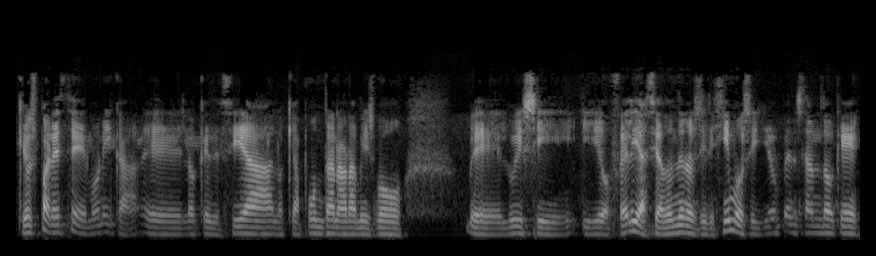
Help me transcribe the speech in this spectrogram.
¿Qué os parece, Mónica, eh, lo que decía, lo que apuntan ahora mismo Luis y, y, Ofelia, hacia dónde nos dirigimos? Y yo pensando que,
